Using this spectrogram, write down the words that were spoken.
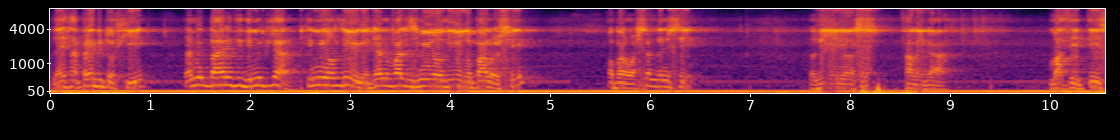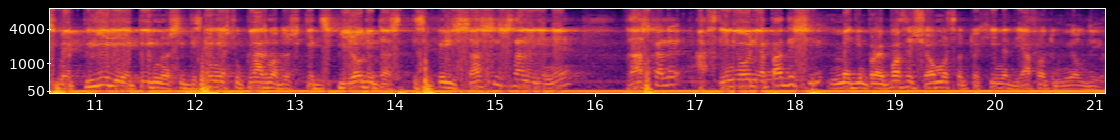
Δηλαδή θα πρέπει το χ να μην πάρει την τιμή πια, τη μείον 2. Γιατί αν βάλεις μείον 2 εδώ πάνω εσύ, ο παρομαστής δεν είναι Δηλαδή ένας θα έλεγα μαθητής με πλήρη επίγνωση της έννοιας του κλάσματος και της πληρότητας της επίλυσης άσκησης θα έλεγε ναι, Δάσκαλε, αυτή είναι όλη η απάντηση με την προϋπόθεση όμως ότι το χ είναι διάφορο του μείον 2.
